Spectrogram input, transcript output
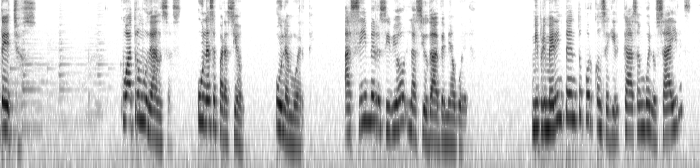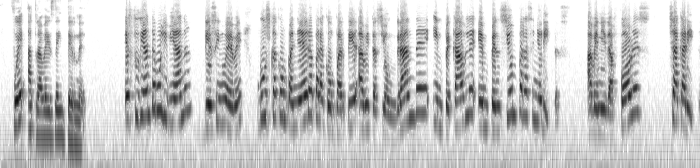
Techos. Cuatro mudanzas, una separación, una muerte. Así me recibió la ciudad de mi abuela. Mi primer intento por conseguir casa en Buenos Aires fue a través de Internet. Estudiante boliviana, 19, busca compañera para compartir habitación grande, impecable, en pensión para señoritas. Avenida Forest, Chacarita.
